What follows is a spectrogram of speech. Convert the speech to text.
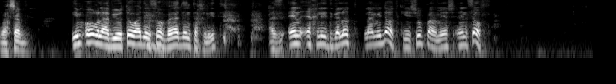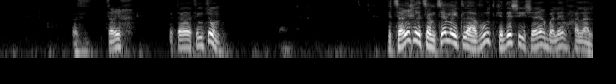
ועכשיו, אם אור להביאותו הוא עד אינסוף ועד אין תכלית, אז אין איך להתגלות למידות, כי שוב פעם, יש אינסוף. אז צריך את הצמצום. וצריך לצמצם ההתלהבות כדי שיישאר בלב חלל.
